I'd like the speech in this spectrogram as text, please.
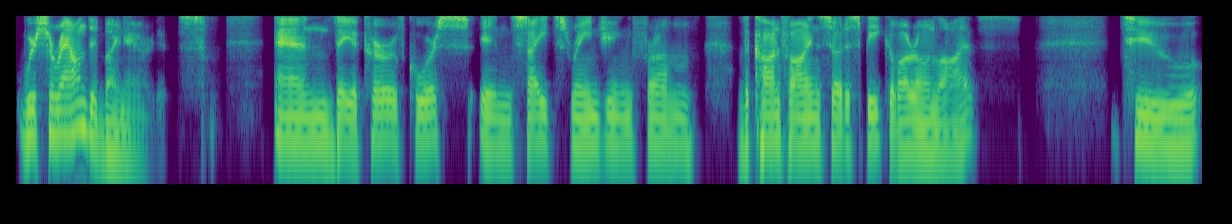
We're surrounded by narratives. And they occur, of course, in sites ranging from the confines, so to speak, of our own lives to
